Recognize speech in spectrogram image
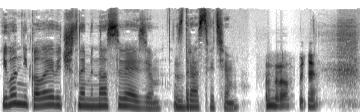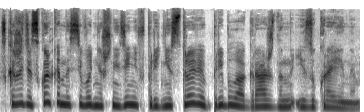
Иван Николаевич с нами на связи. Здравствуйте. Здравствуйте. Скажите, сколько на сегодняшний день в Приднестровье прибыло граждан из Украины?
